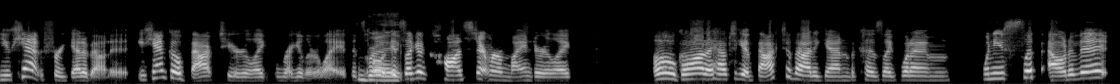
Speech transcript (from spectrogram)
you can't forget about it. You can't go back to your like regular life. It's right. it's like a constant reminder like oh god i have to get back to that again because like what i'm when you slip out of it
